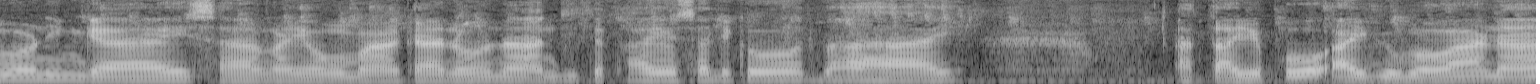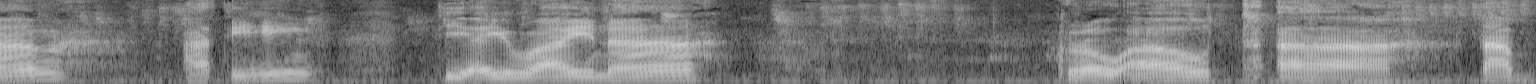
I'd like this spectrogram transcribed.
morning guys. Sa ngayong umaga no, na andito tayo sa likod bahay. At tayo po ay gumawa ng ating DIY na grow out ah, tub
